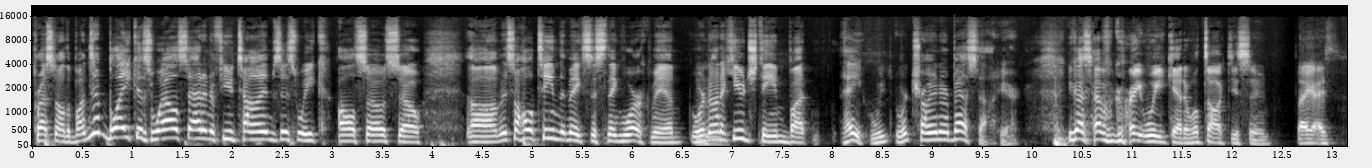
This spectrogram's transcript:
pressing all the buttons, and Blake as well. Sat in a few times this week also. So um, it's a whole team that makes this thing work, man. We're not a huge team, but hey, we, we're trying our best out here. You guys have a great weekend, and we'll talk to you soon. Bye, guys.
